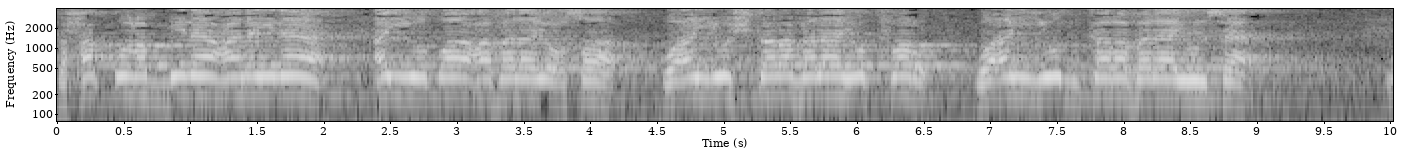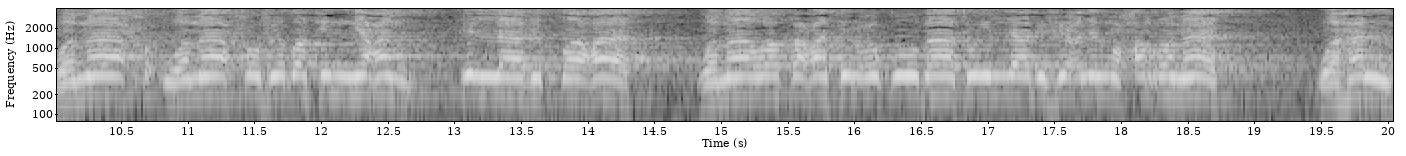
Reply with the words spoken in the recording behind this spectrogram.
فحق ربنا علينا أن يطاع فلا يعصى وأن يشكر فلا يكفر وأن يذكر فلا ينسى وما وما حفظت النعم إلا بالطاعات وما وقعت العقوبات إلا بفعل المحرمات. وهل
